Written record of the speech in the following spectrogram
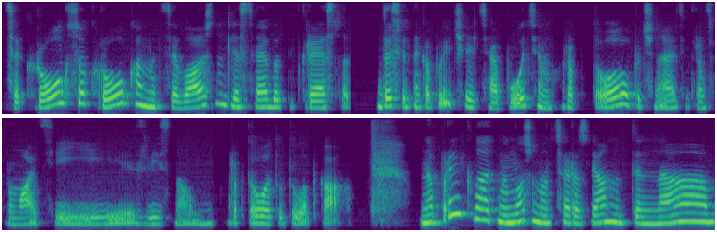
Це крок за кроком, і це важливо для себе підкреслити. Досвід накопичується, а потім раптово починаються трансформації, і, звісно, раптово тут у лапках. Наприклад, ми можемо це розглянути на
